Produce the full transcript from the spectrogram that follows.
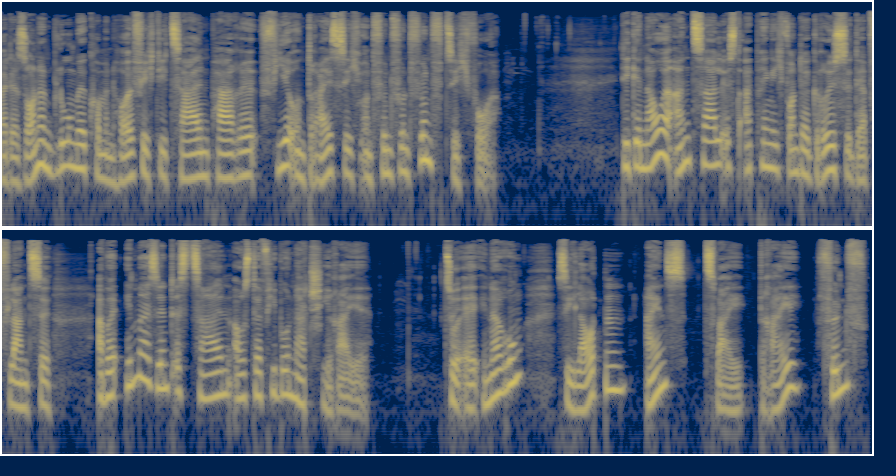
Bei der Sonnenblume kommen häufig die Zahlenpaare 34 und 55 vor. Die genaue Anzahl ist abhängig von der Größe der Pflanze, aber immer sind es Zahlen aus der Fibonacci-Reihe. Zur Erinnerung, sie lauten 1, 2, 3, 5,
